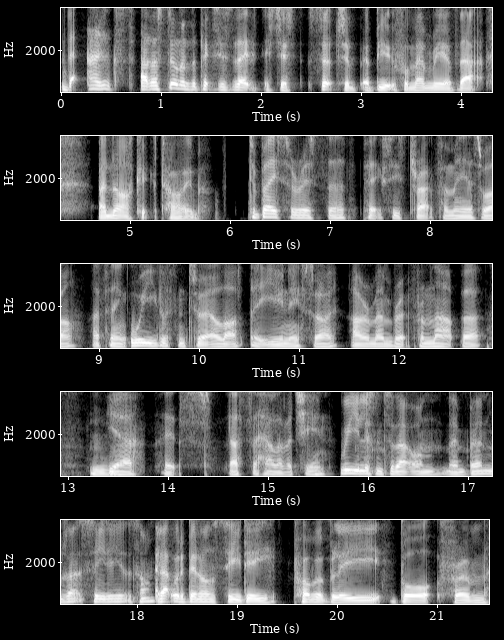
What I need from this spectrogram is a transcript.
the angst, and I still love the Pixies today. It's just such a, a beautiful memory of that anarchic time. Debaser is the Pixies track for me as well. I think we listened to it a lot at uni, so I, I remember it from that. But Hmm. yeah, it's that's a hell of a tune. Were you listening to that on then, Ben? Was that CD at the time? That would have been on CD, probably bought from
